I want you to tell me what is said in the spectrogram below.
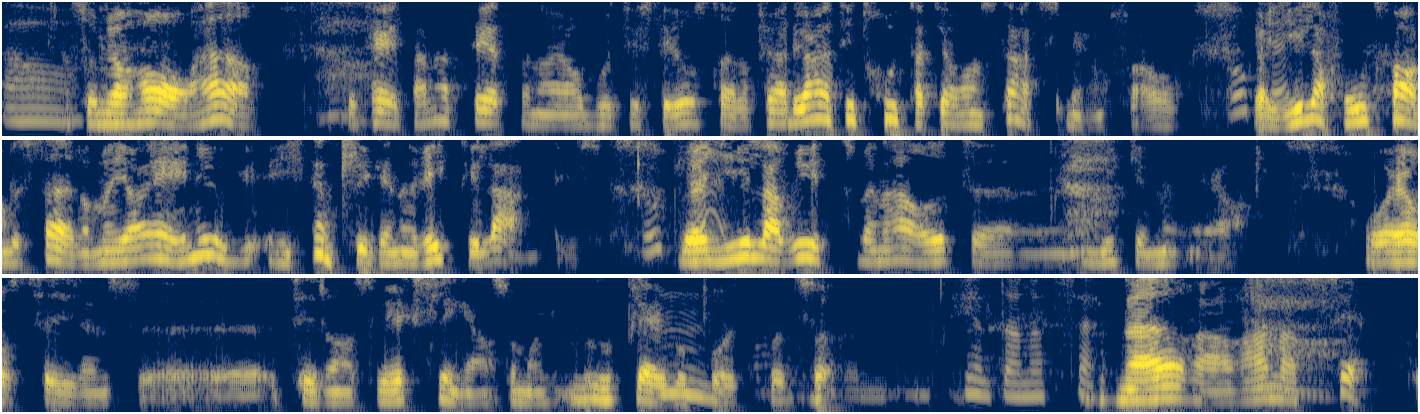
Oh. Som jag har här på ett helt annat sätt än när jag har bott i storstäder. För jag hade ju alltid trott att jag var en stadsmänniska och okay. jag gillar fortfarande städer men jag är nog egentligen en riktig lantis. Okay. Jag gillar rytmen här ute mycket mer och årstidens eh, tidernas växlingar som man upplever mm. på, ett, på ett helt annat sätt. nära annat sätt.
